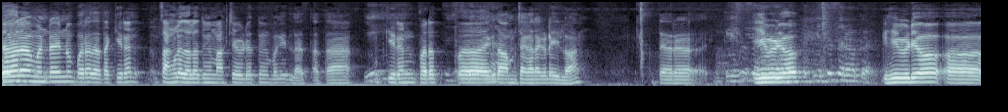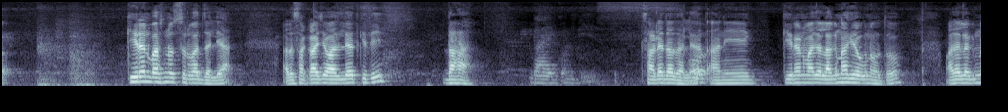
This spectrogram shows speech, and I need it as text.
तर मंडळींनो परत आता किरण चांगलं झालं. तुम्ही मागच्या व्हिडिओत तुम्ही बघितलात. आता किरण परत एकदा आमच्या घराकडे येलो हा. तर ही व्हिडिओ ही व्हिडिओ किरण पासूनच सुरुवात झाली हा. आता सकाळचे वाजले आहेत किती? दहा. साडे दहा झाले आहेत आणि किरण माझ्या लग्नात येऊक नव्हतो. माझं लग्न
